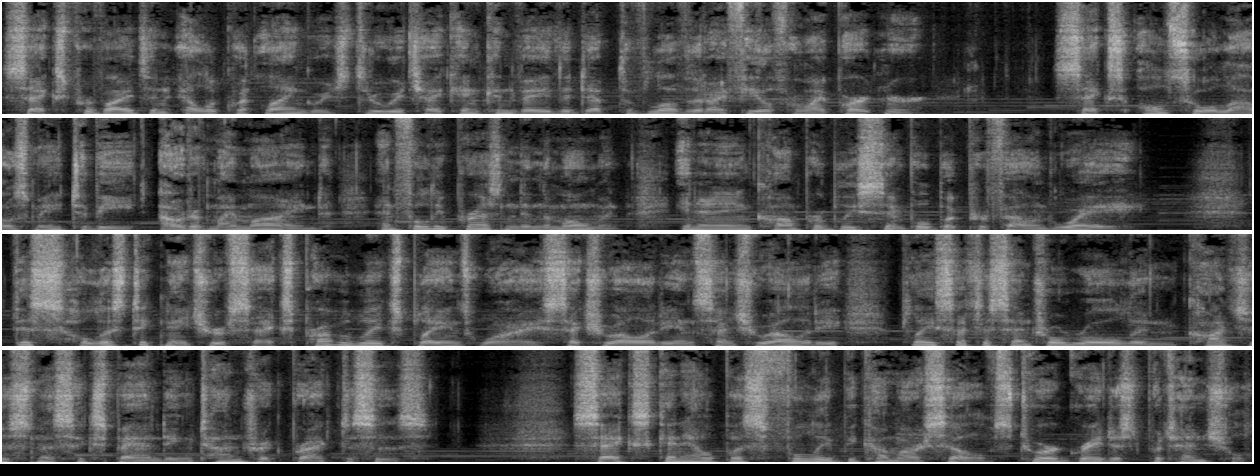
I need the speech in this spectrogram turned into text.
sex provides an eloquent language through which I can convey the depth of love that I feel for my partner. Sex also allows me to be out of my mind and fully present in the moment in an incomparably simple but profound way. This holistic nature of sex probably explains why sexuality and sensuality play such a central role in consciousness expanding tantric practices. Sex can help us fully become ourselves to our greatest potential.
